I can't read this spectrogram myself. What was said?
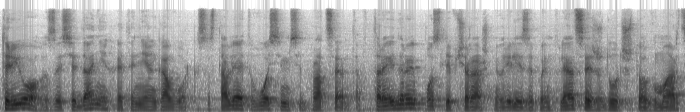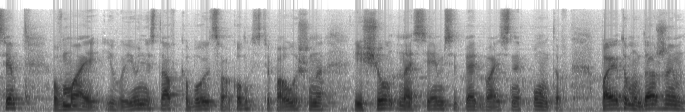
трех заседаниях, это не оговорка, составляет 80%. Трейдеры после вчерашнего релиза по инфляции ждут, что в марте, в мае и в июне ставка будет в совокупности повышена еще на 75 базисных пунктов. Поэтому даже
